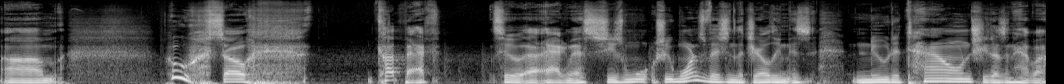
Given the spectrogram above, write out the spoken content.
Um, whew, so, cut back to uh, Agnes. She's she warns Vision that Geraldine is new to town. She doesn't have a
